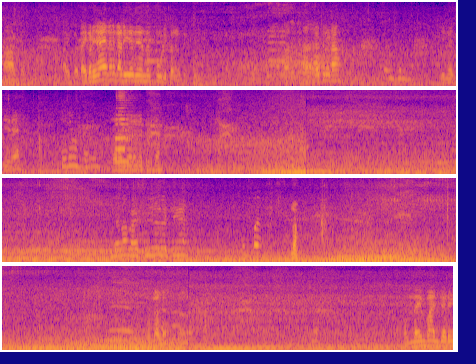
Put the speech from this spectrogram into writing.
ആ കേട്ടോ. ആയിക്കോട്ടെ ഞാൻ ഏതായാലും കടി കയറി ഇപ്പോൾ വിളിക്കുന്നത് എത്രടാ? പിന്നെ ചീര? വേറെ കെട്ടിടുത്താ അഞ്ചടി.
